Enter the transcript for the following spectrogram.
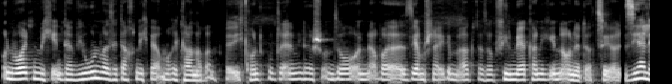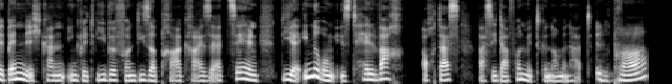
und wollten mich interviewen, weil sie dachten, ich wäre Amerikanerin. Ich konnte gut Englisch und so, und, aber sie haben schnell gemerkt, also viel mehr kann ich ihnen auch nicht erzählen. Sehr lebendig kann Ingrid Wiebe von dieser Pragreise erzählen. Die Erinnerung ist hellwach, auch das, was sie davon mitgenommen hat. In Prag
